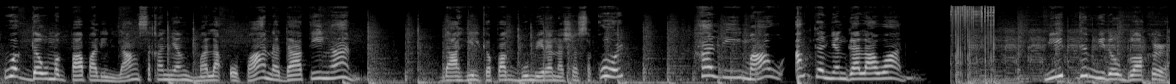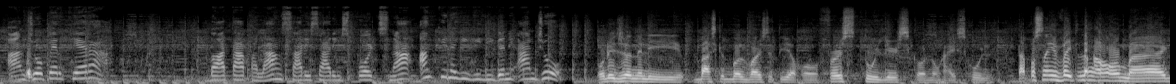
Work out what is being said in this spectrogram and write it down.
Huwag daw magpapalinlang sa kanyang malaopa na datingan. Dahil kapag bumira na siya sa court, halimaw ang kanyang galawan. Meet the middle blocker, Anjo Perquera. Bata pa lang, sari-saring sports na ang kinagigiligan ni Anjo. Originally, basketball varsity ako first two years ko nung high school. Tapos na-invite lang ako mag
